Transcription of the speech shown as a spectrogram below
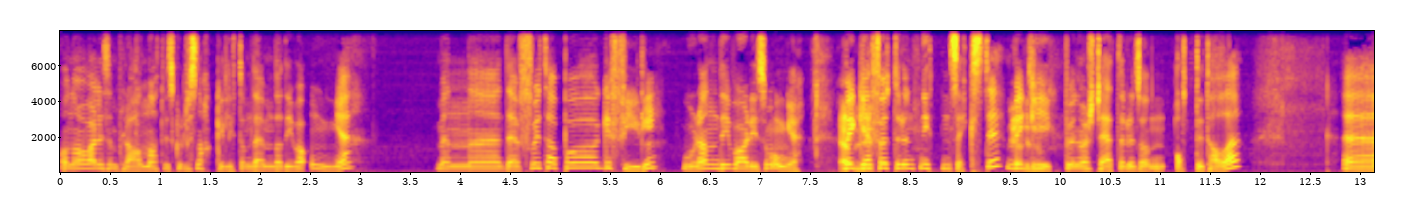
Og nå var liksom planen at vi skulle snakke litt om dem da de var unge. Men uh, det får vi ta på gefühlen. Hvordan de var de som unge. Ja, Begge er født rundt 1960. Ja, Begge liksom- gikk på universitetet rundt sånn 80-tallet. Uh,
